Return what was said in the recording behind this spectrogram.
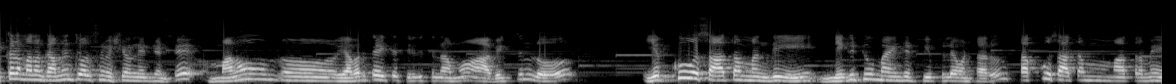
ఇక్కడ మనం గమనించవలసిన విషయం ఏంటంటే మనం ఎవరితో అయితే తిరుగుతున్నామో ఆ వ్యక్తుల్లో ఎక్కువ శాతం మంది నెగిటివ్ మైండెడ్ పీపులే ఉంటారు. తక్కువ శాతం మాత్రమే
